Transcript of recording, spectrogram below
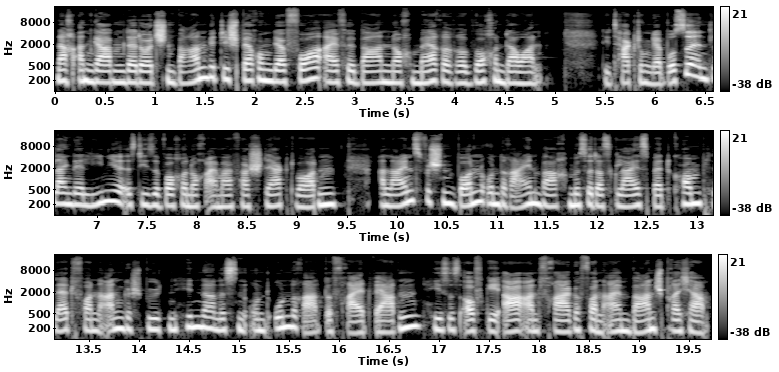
Nach Angaben der Deutschen Bahn wird die Sperrung der Voreifelbahn noch mehrere Wochen dauern. Die Taktung der Busse entlang der Linie ist diese Woche noch einmal verstärkt worden. Allein zwischen Bonn und Rheinbach müsse das Gleisbett komplett von angespülten Hindernissen und Unrat befreit werden, hieß es auf GA-Anfrage von einem Bahnsprecher.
